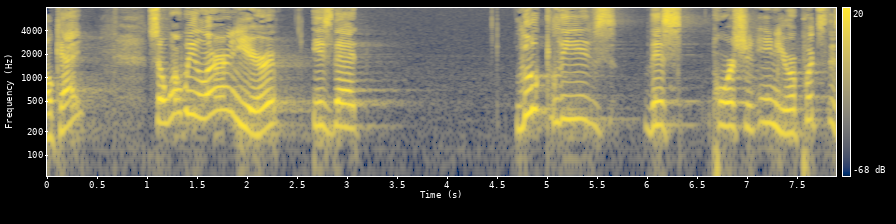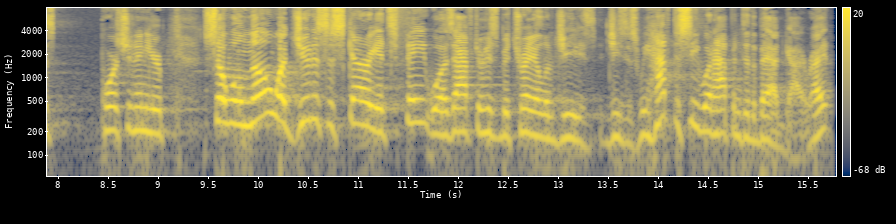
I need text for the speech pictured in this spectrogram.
Okay? So what we learn here is that Luke leaves this portion in here, or puts this portion in here, so we'll know what Judas Iscariot's fate was after his betrayal of Jesus. We have to see what happened to the bad guy, right?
